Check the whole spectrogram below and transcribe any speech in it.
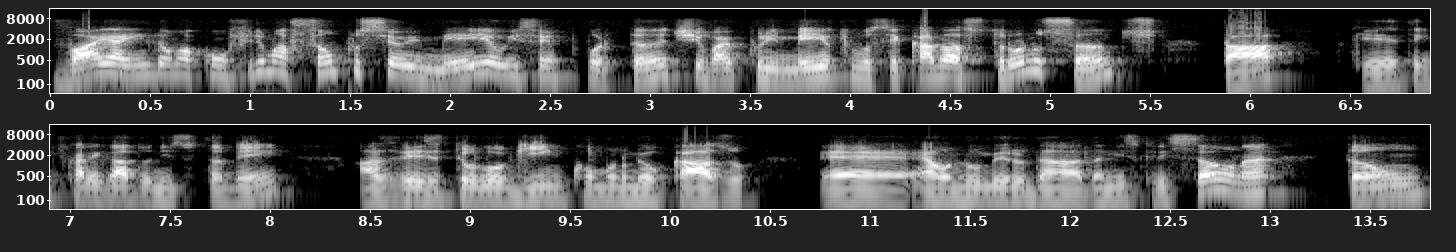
vai ainda uma confirmação para o seu e-mail, isso é importante, vai para o e-mail que você cadastrou no Santos, tá? Porque tem que ficar ligado nisso também. Às vezes teu login, como no meu caso, é, é o número da, da minha inscrição, né? Então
